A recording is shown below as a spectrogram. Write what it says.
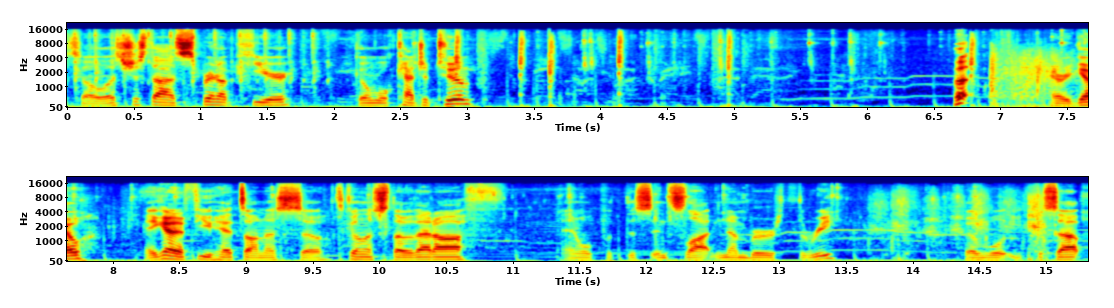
So let's just uh, sprint up here. Go and we'll catch up to him. There we go. They got a few hits on us, so let's go let's throw that off. And we'll put this in slot number three. So we'll eat this up.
